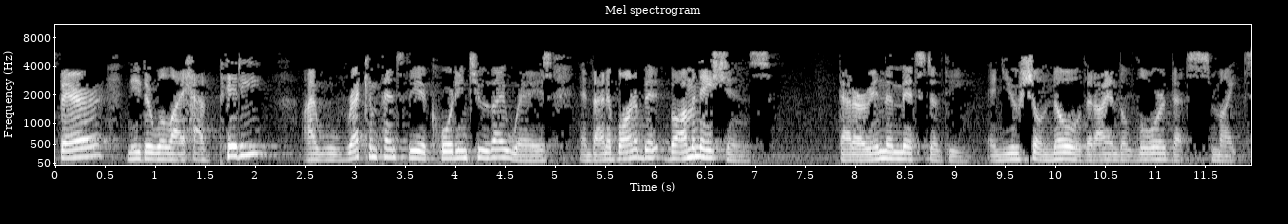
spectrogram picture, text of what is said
spare, neither will I have pity. I will recompense thee according to thy ways, and thine abominations that are in the midst of thee. And you shall know that I am the Lord that smites.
